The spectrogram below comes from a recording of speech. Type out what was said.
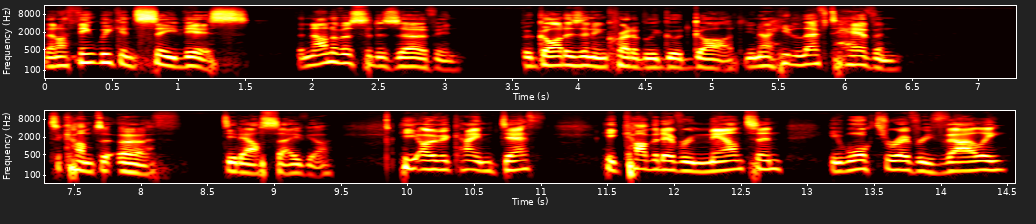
then I think we can see this that none of us are deserving, but God is an incredibly good God. You know, He left heaven to come to earth, did our Savior. He overcame death, He covered every mountain, He walked through every valley,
